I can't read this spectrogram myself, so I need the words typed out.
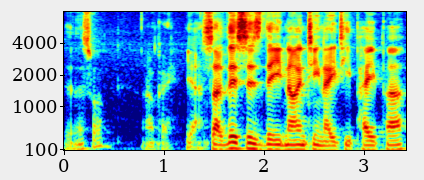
Is it this one? Okay, yeah. So this is the 1980 paper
